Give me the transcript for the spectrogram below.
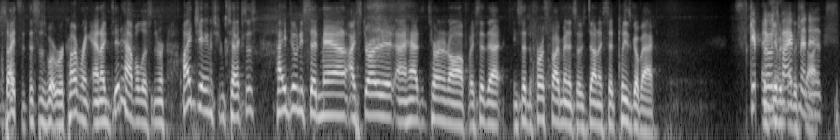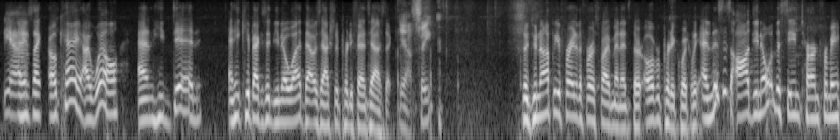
sites that this is what we're covering, and I did have a listener. Hi, James from Texas. How you doing? He said, "Man, I started it and I had to turn it off." I said that. He said the first five minutes I was done. I said, "Please go back." Skip those five another shot. minutes. Yeah. And he's like, "Okay, I will." And he did, and he came back and said, "You know what? That was actually pretty fantastic." Yeah, see? So do not be afraid of the first five minutes. They're over pretty quickly. And this is odd. Do you know what the scene turned for me?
